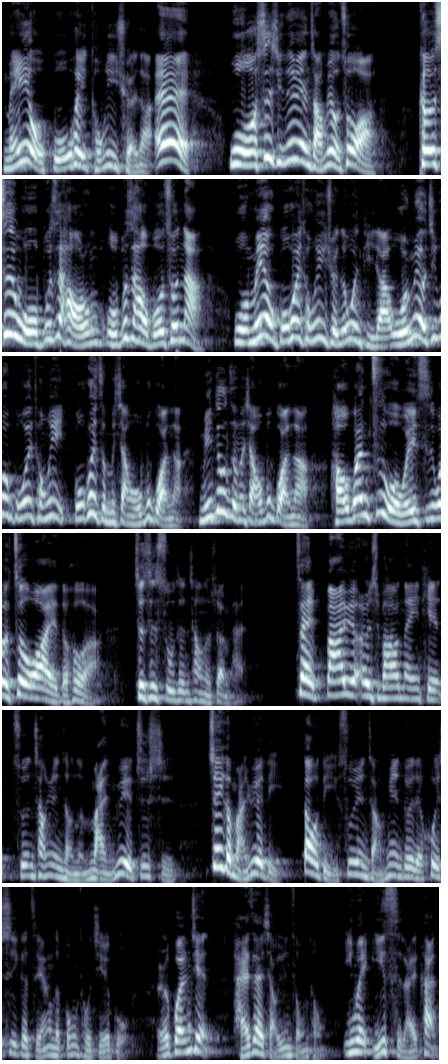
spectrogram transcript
没有国会同意权啊！哎，我是行政院长没有错啊，可是我不是郝龙，我不是郝柏村呐，我没有国会同意权的问题啊，我没有经过国会同意，国会怎么想我不管呐，民众怎么想我不管呐，好官自我为之，为了做爱的后啊，这是苏贞昌的算盘，在八月二十八号那一天，苏贞昌院长的满月之时。这个满月里，到底苏院长面对的会是一个怎样的公投结果？而关键还在小英总统，因为以此来看，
